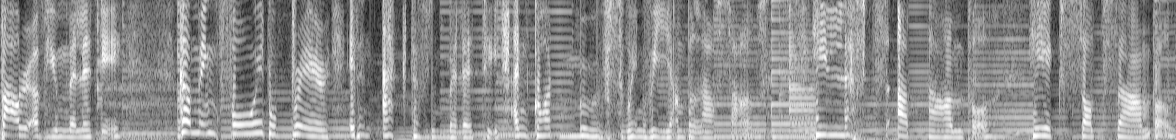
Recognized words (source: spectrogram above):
power of humility. Coming forward for prayer is an act of humility, and God moves when we humble ourselves. He lifts up the humble, He exalts the humble.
